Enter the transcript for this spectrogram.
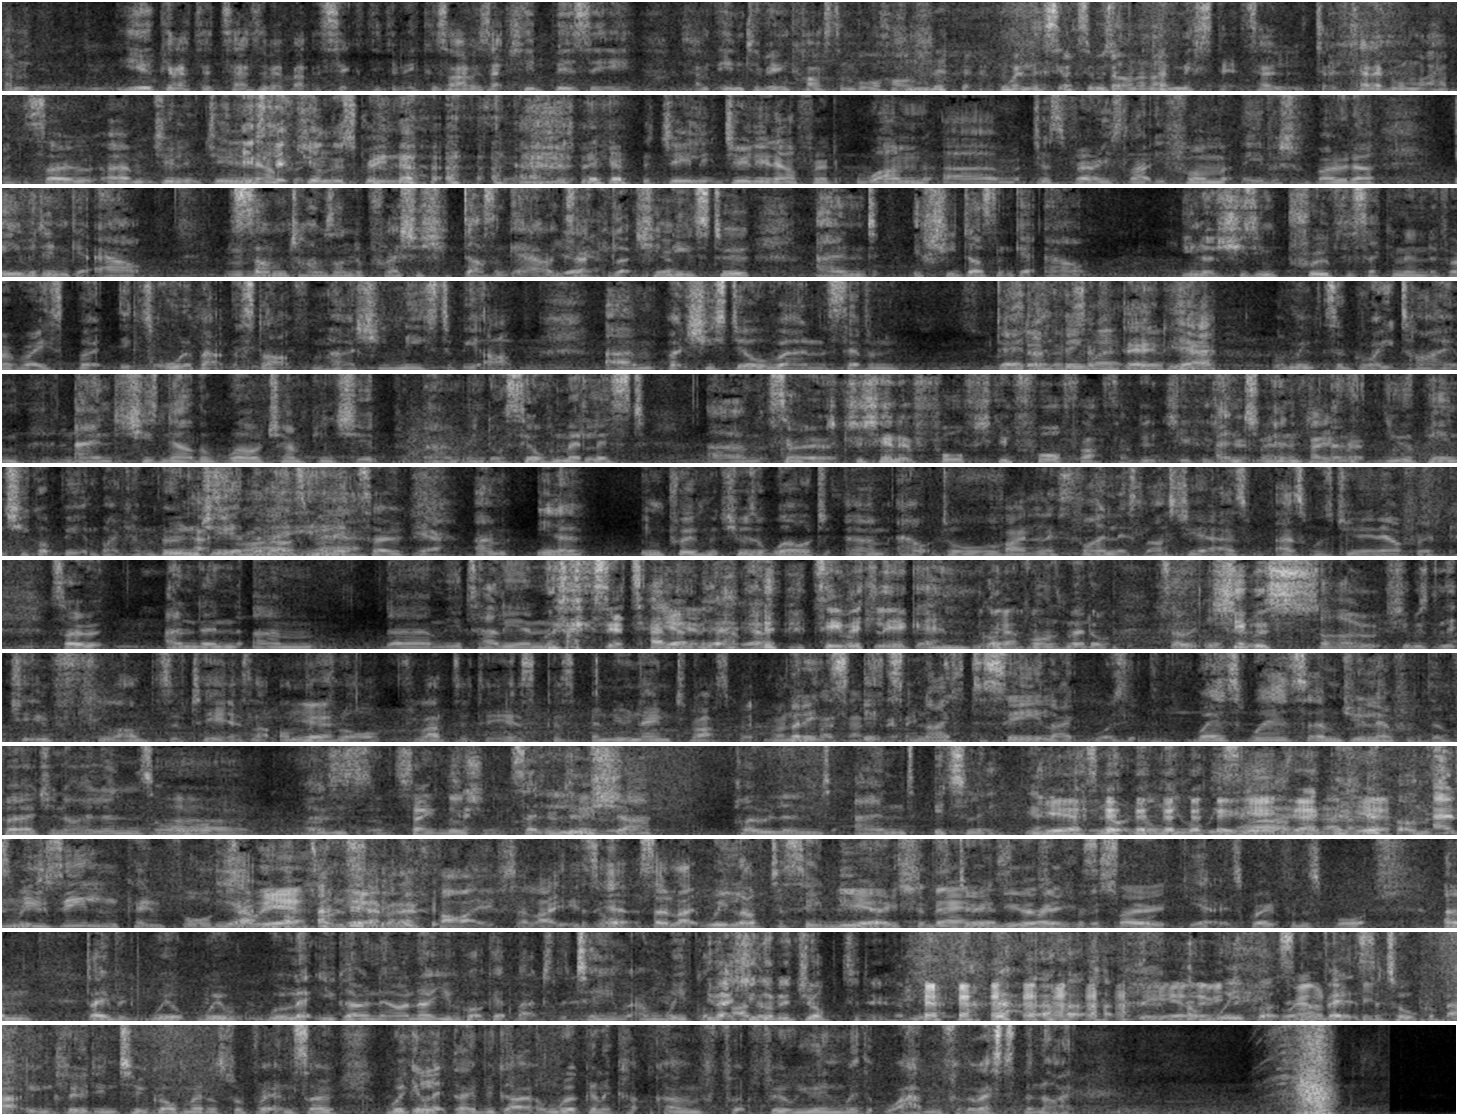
Um, you're going to have to tell us a bit about the 60 today because I was actually busy um, interviewing Karsten Warholm when the 60 was on and I missed it. So t- tell everyone what happened. So um, Julian, Julian It's Alfred, literally on the screen now. as we're. Julian, Julien Alfred won um, just very slightly from Ewa Swoboda. Eva didn't get out. Sometimes under pressure, she doesn't get out Yeah, exactly like she yeah. needs to. And if she doesn't get out, you know, she's improved the second end of her race, but it's all about the start from her. She needs to be up. Um, but she still ran seven dead, I think. flat, Dead, yeah. yeah. I mean, it's a great time. And she's now the World Championship um, indoor silver medalist. Um, so Because she ended fourth, she came fourth last time, didn't she? Because she and, and European, she got beaten by Kambundji That's at the last yeah, minute. So, yeah. um, you know, improvement. She was a world um, outdoor Finalist. finalist last year, as as was Julien Alfred. So, and then um, um, the Italian It's Italian. Yep, yep. Team Italy again. got the bronze medal. So She was so she was literally in floods of tears, like on Yeah. the floor, floods of tears, because a new name to us, but running But it's fantastically. it's nice to see like what is it? Where's where's um, Julien from? The Virgin Islands or Uh, and St. Lucia. St. Lucia, Poland, and Italy. Yeah. it's not normally what we see. Yeah, exactly, yeah. on the six And New. Zealand came fourth. Yeah. Zoe Yeah, Hobbs from yeah. 705. So like it's all. Yeah, so like we love to see new Yeah, nations man, doing it's new great things. so yeah, it's great for the sport. Um, David, we'll, we'll we'll let you go now. I know you've got to get back to the team, and we've got You've actually other- got a job to do. Haven't you? Yeah, and we've got some events to talk about, including two gold medals for Britain. So we're going to let David go, and we're going to come and fill you in with what happened for the rest of the night.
